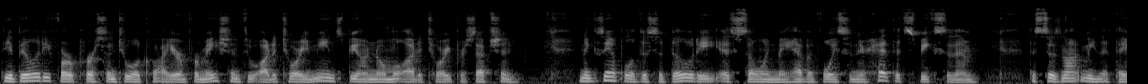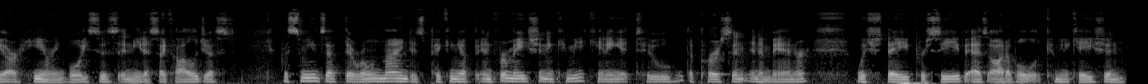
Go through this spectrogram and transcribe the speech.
The ability for a person to acquire information through auditory means beyond normal auditory perception. An example of this ability is someone may have a voice in their head that speaks to them. This does not mean that they are hearing voices and need a psychologist. This means that their own mind is picking up information and communicating it to the person in a manner which they perceive as audible communication.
